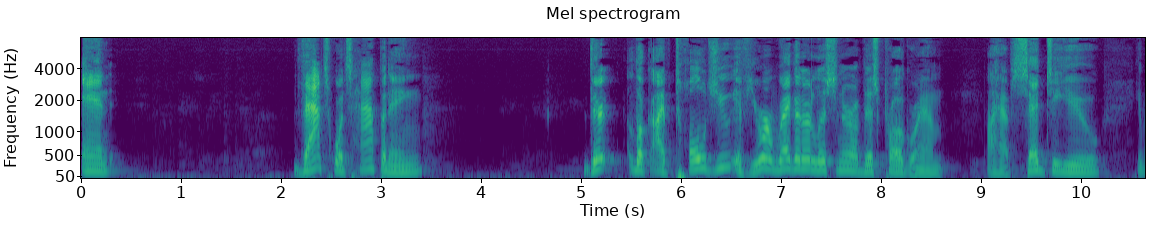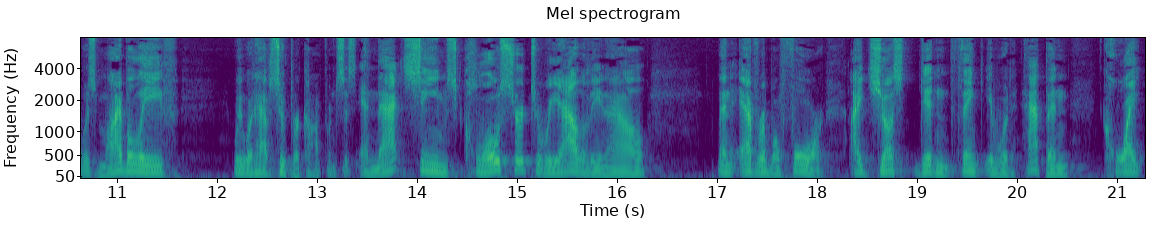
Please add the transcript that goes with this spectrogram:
And that's what's happening. There, look, I've told you, if you're a regular listener of this program, I have said to you, it was my belief we would have super conferences. And that seems closer to reality now than ever before. I just didn't think it would happen quite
